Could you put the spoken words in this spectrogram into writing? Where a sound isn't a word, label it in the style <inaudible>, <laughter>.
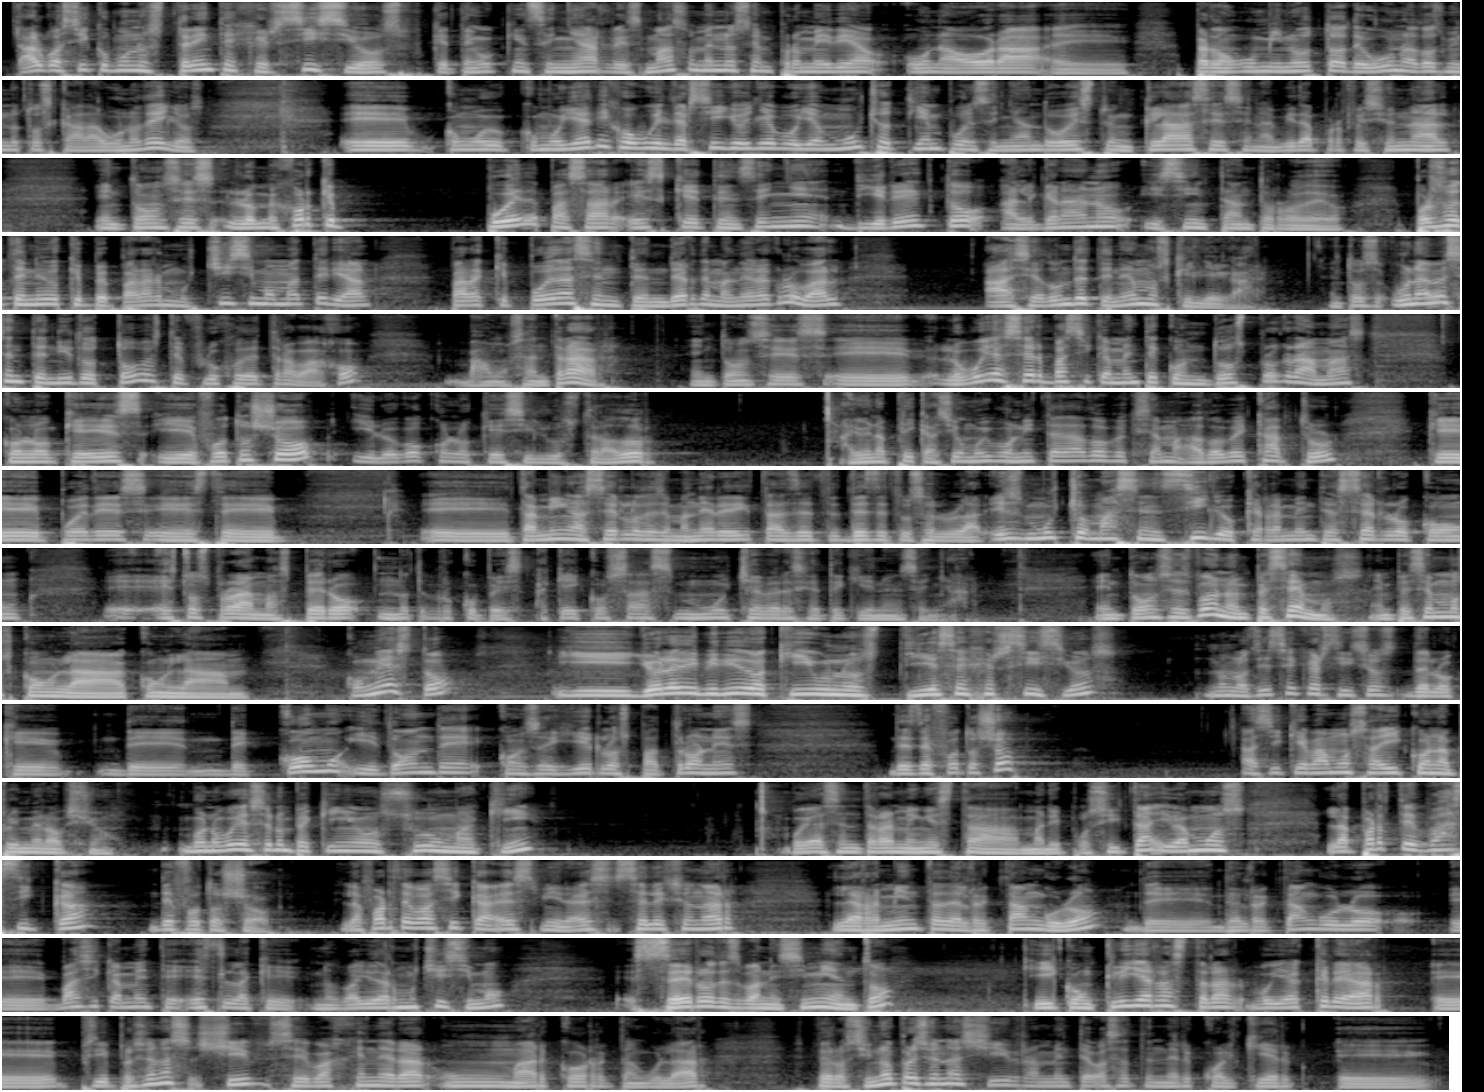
algo así como unos 30 ejercicios que tengo que enseñarles más o menos en promedio una hora, eh, perdón, un minuto de uno a dos minutos cada uno de ellos. Eh, como, como ya dijo Wilder, sí, yo llevo ya mucho tiempo enseñando esto en clases, en la vida profesional. Entonces, lo mejor que puede pasar es que te enseñe directo al grano y sin tanto rodeo. Por eso he tenido que preparar muchísimo material para que puedas entender de manera global hacia dónde tenemos que llegar. Entonces, una vez entendido todo este flujo de trabajo, vamos a entrar. Entonces, eh, lo voy a hacer básicamente con dos programas, con lo que es eh, Photoshop y luego con lo que es Illustrator. Hay una aplicación muy bonita de Adobe que se llama Adobe Capture, que puedes este, eh, también hacerlo desde manera directa desde, tu celular. Es mucho más sencillo que realmente hacerlo con estos programas, pero no te preocupes, aquí hay cosas muy chéveres que te quiero enseñar. Entonces, bueno, empecemos. Empecemos con, la, con, la, con esto. Y yo le he dividido aquí unos 10 ejercicios. No, unos 10 ejercicios de lo que, de, de cómo y dónde conseguir los patrones desde Photoshop. Así que vamos ahí con la primera opción. Bueno, voy a hacer un pequeño zoom aquí. Voy a centrarme en esta mariposita y vamos la parte básica de Photoshop. La parte básica es, mira, es seleccionar la herramienta del rectángulo, del rectángulo, eh, básicamente es la que nos va a ayudar muchísimo. Cero desvanecimiento. Y con clic y arrastrar voy a crear, eh, si presionas Shift se va a generar un marco rectangular. Pero si no presionas Shift realmente vas a tener cualquier eh,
